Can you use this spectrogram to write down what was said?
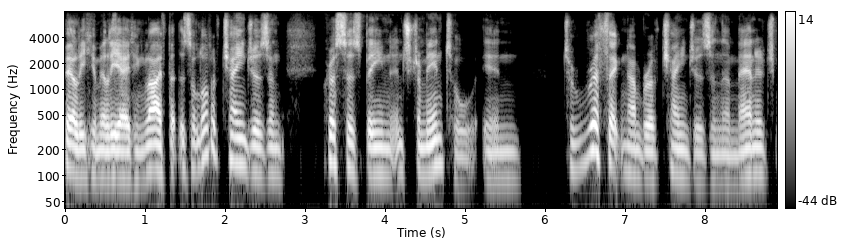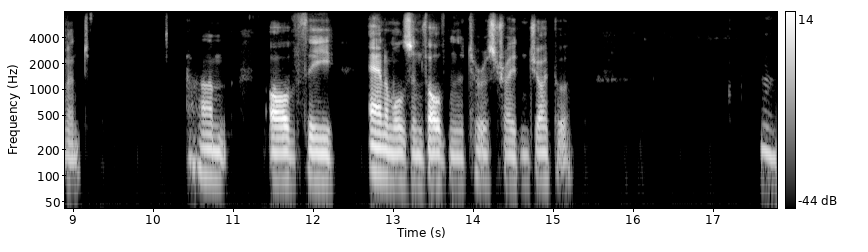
fairly humiliating life, but there's a lot of changes. And Chris has been instrumental in terrific number of changes in the management um, of the animals involved in the tourist trade in Jaipur. Hmm.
